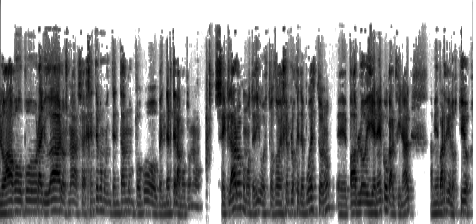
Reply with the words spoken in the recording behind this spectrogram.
lo hago por ayudaros, nada, o sea, gente como intentando un poco venderte la moto, no. Sé claro, como te digo, estos dos ejemplos que te he puesto, ¿no? Eh, Pablo y Eneco, que al final a mí me parece que los tíos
